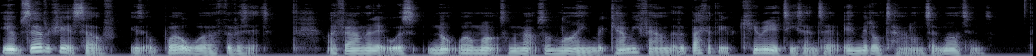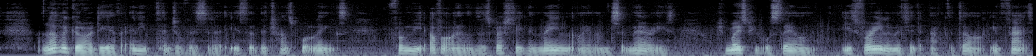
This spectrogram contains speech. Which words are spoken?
The observatory itself is well worth the visit. I found that it was not well marked on the maps online, but can be found at the back of the community centre in Middletown on St Martin's. Another good idea for any potential visitor is that the transport links from the other islands, especially the main island St Mary's, which most people stay on, is very limited after dark. In fact,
